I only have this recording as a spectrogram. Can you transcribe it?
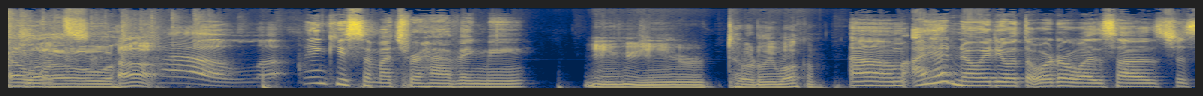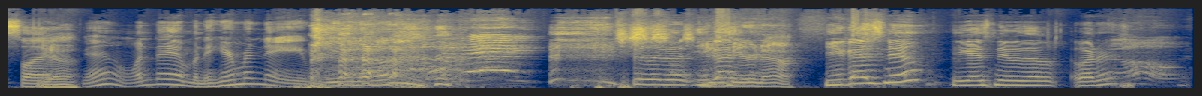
Hello. Hello. Thank you so much for having me. You, you're totally welcome. Um, I had no idea what the order was, so I was just like, Yeah. yeah, one day I'm gonna hear my name. You know? Feeling you, You're guys, here now. you guys knew? You guys knew the order? No.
